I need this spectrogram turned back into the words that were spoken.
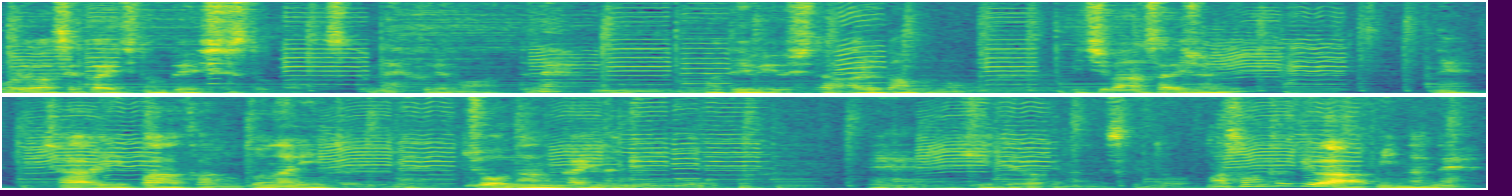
俺は世界一のベーシストだっつってね触れ回ってねまあ、デビューしたアルバムの一番最初にねチャーリー・パーカーの「ドナリー」というね超難解な曲を、えー弾いてるわけなんですけど、まあ、その時はみんなね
